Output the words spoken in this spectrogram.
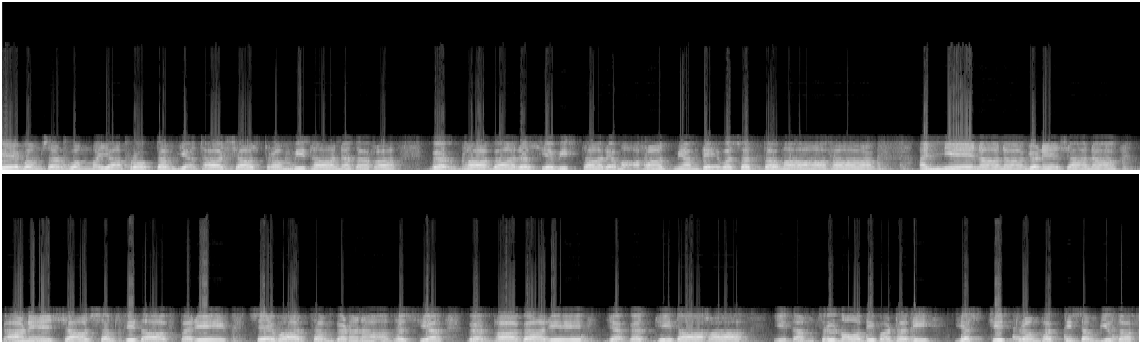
एवं सर्वं मया प्रोक्तं यथा शास्त्रं विधानतः। गर्भागारस्य विस्तारमाहात्म्यं देवसत्तमाः। अन्ये नानागणेशाना गणेशाः संस्थिताः परे सेवार्थं गणनाथस्य गर्भागारे जगद्धिताः। इदं शृणोति पठति यश्चित्रं भक्तिसंयुतः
